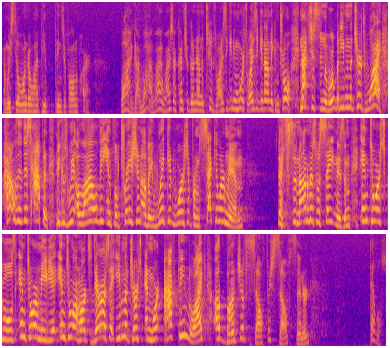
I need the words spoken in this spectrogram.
And we still wonder why people, things are falling apart. Why, God? Why? Why? Why is our country going down the tubes? Why is it getting worse? Why is it getting out of control? Not just in the world, but even in the church. Why? How did this happen? Because we allow the infiltration of a wicked worship from secular men that's synonymous with Satanism into our schools, into our media, into our hearts, dare I say, even the church, and we're acting like a bunch of selfish, self centered devils.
